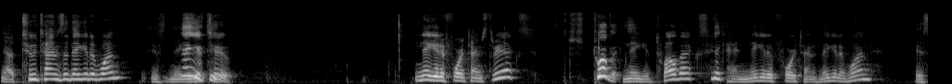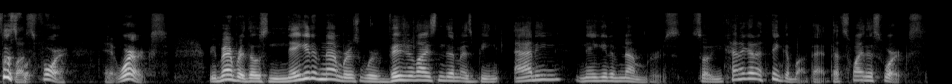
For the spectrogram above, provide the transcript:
Now, 2 times the negative 1 is negative, negative 2. 2. Negative 4 times 3x? 12x. Negative 12x. Neg and negative 4 times negative 1 is plus, plus 4. 4. It works. Remember, those negative numbers, we're visualizing them as being adding negative numbers. So you kind of got to think about that. That's why this works.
